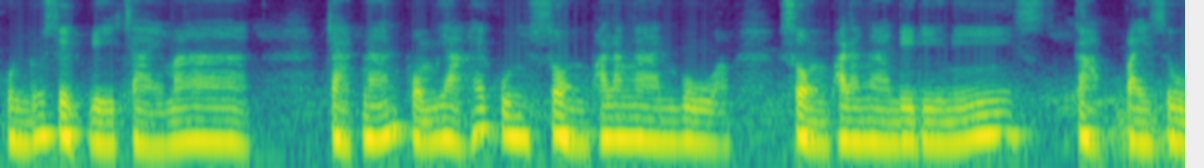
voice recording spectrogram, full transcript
คุณรู้สึกดีใจมาก จากนั้นผมอยากให้คุณส่งพลังงานบวก ส่งพลังงานดีๆ นี้กลับไปสู่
